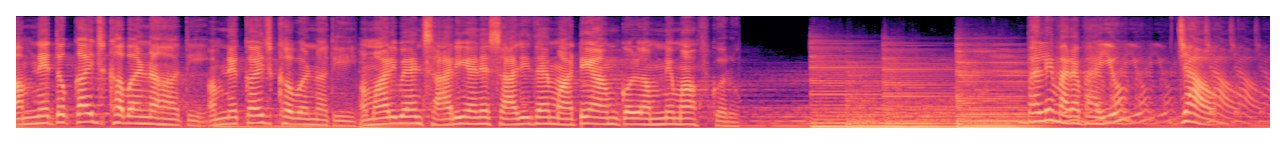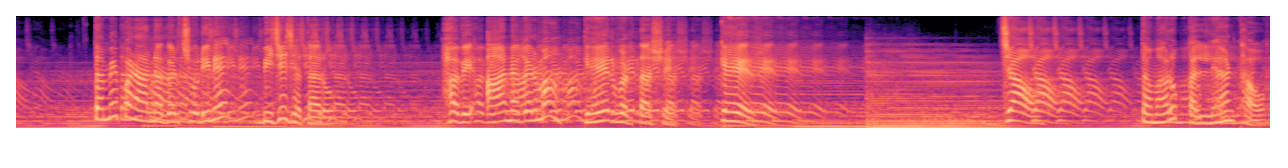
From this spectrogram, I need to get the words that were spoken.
અમને તો કઈ જ ખબર ન હતી. અમને કઈ જ ખબર નથી. અમારી બેન સારી અને સારી થાય માટે આમ કરો અમને માફ કરો. ભલે મારા ભાઈઓ જાઓ. તમે પણ આ નગર છોડીને બીજે જતા રહો. હવે આ નગરમાં ઘેર વર્તાશે. ઘેર. જાઓ. તમારું કલ્યાણ થાઓ.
